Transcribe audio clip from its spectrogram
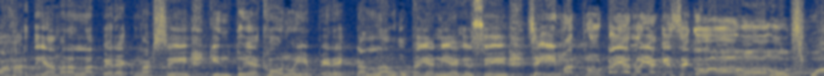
পাহাড় দিয়ে আমার আল্লাহ পেরেক মারছে, কিন্তু এখন ওই পেরেকটা আল্লাহ উঠাইয়া নিয়ে গেছে। যেই মাত্র উঠাইয়া লইয়া গেছে গো, ও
